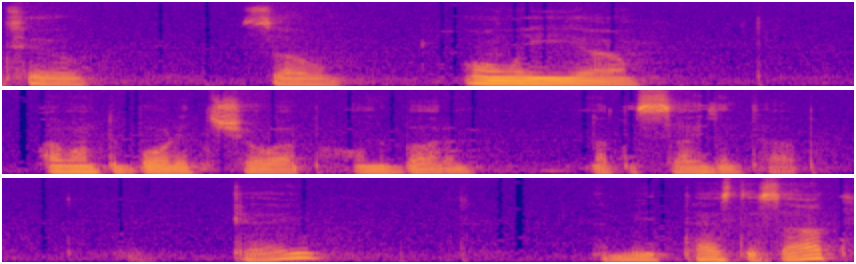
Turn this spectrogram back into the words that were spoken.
2. So only uh, I want the border to show up on the bottom, not the size on top. Okay, let me test this out.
